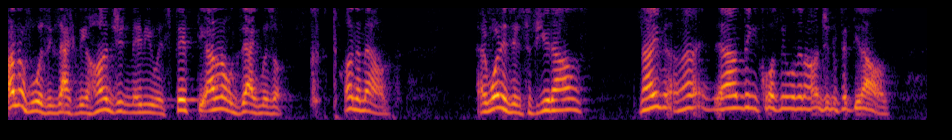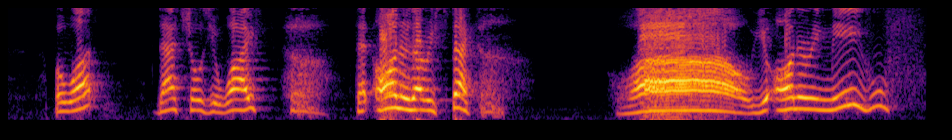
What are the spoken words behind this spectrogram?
I don't know if it was exactly 100, maybe it was 50. I don't know exactly. It was a ton amount. And what is it? It's a few dollars? Not even, I don't think it cost me more than $150. But what? That shows your wife that honor, that respect. Wow, you're honoring me? Oof.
